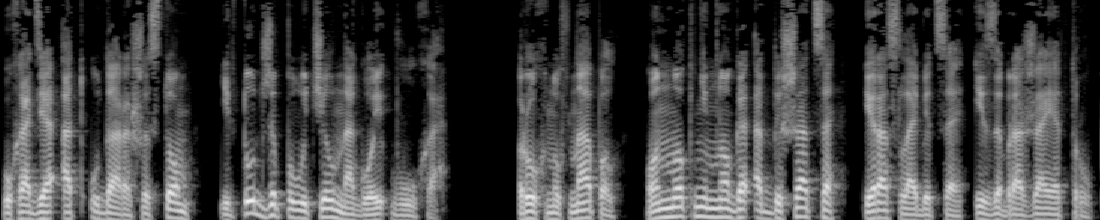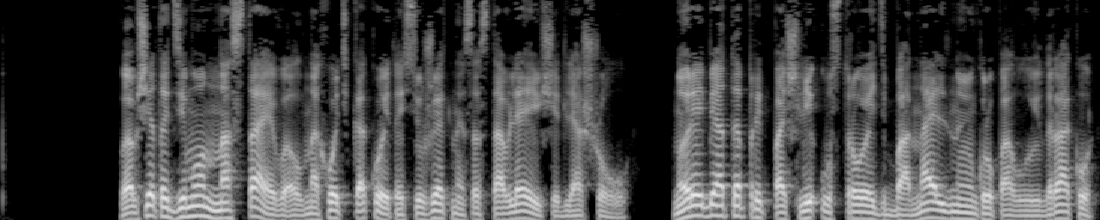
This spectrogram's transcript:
уходя от удара шестом, и тут же получил ногой в ухо. Рухнув на пол, он мог немного отдышаться и расслабиться, изображая труп. Вообще-то Димон настаивал на хоть какой-то сюжетной составляющей для шоу, но ребята предпочли устроить банальную групповую драку,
